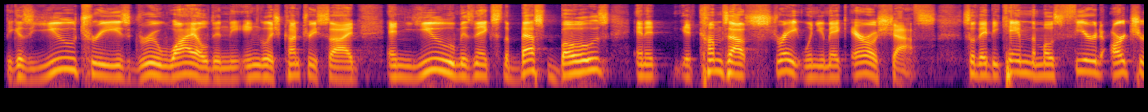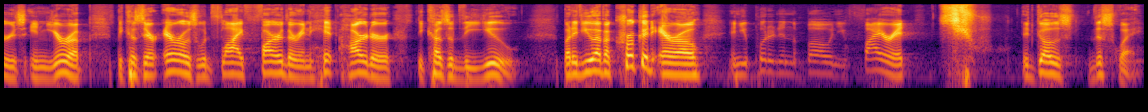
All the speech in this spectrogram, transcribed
because yew trees grew wild in the English countryside, and yew makes the best bows, and it it comes out straight when you make arrow shafts. So they became the most feared archers in Europe because their arrows would fly farther and hit harder because of the yew. But if you have a crooked arrow and you put it in the bow and you fire it, it goes this way.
